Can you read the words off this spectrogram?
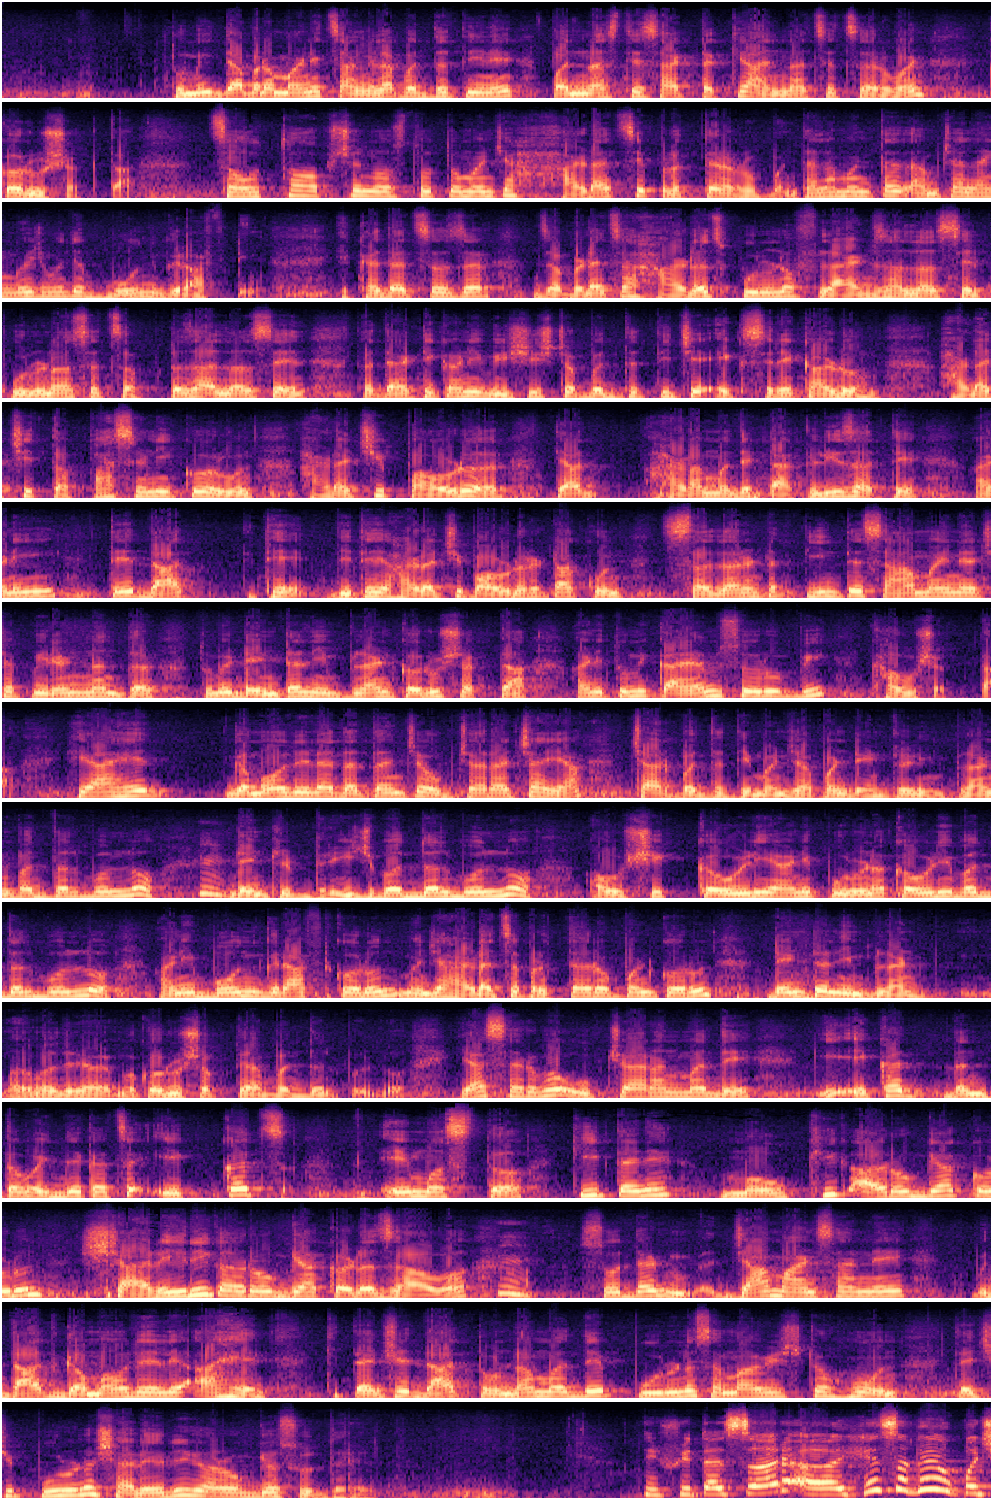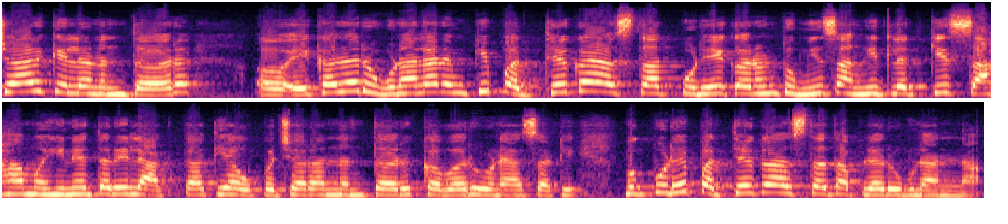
तुम्ही त्याप्रमाणे चांगल्या पद्धतीने पन्नास ते साठ टक्के अन्नाचं चरवण करू शकता. चौथा ऑप्शन असतो तो म्हणजे हाडाचे प्रत्यारोपण. त्याला म्हणतात आमच्या लँग्वेजमध्ये बोन ग्राफ्टिंग एखाद्याचं जर जबड्याचं हाडच पूर्ण फ्लॅट झालं असेल पूर्ण असं चपटं झालं असेल तर त्या ठिकाणी विशिष्ट पद्धतीचे एक्सरे काढून हाडाची तपासणी करून हाडाची पावडर त्या हाडामध्ये टाकली जाते आणि ते दात तिथे तिथे हाडाची पावडर टाकून साधारणतः तीन ते सहा महिन्याच्या पिरियडनंतर तुम्ही डेंटल इम्प्लांट करू शकता आणि तुम्ही कायमस्वरूपी खाऊ शकता. हे आहेत गमावलेल्या दातांच्या उपचाराच्या या चार पद्धती. म्हणजे आपण डेंटल इम्प्लांटबद्दल बोललो डेंटल ब्रिजबद्दल बोललो औषिक कवळी आणि पूर्ण कवळीबद्दल बोललो आणि बोन ग्राफ्ट करून म्हणजे हाडाचं प्रत्यारोपण करून डेंटल इम्प्लांट करू शकतो याबद्दल बोललो. या सर्व उपचारांमध्ये की एका दंतवैद्यकाचं एकच एम असतं की त्याने मौखिक आरोग्याकडून शारीरिक आरोग्याकडं जावं. सो दॅट ज्या माणसाने दात गमावलेले आहेत की त्याचे दात तोंडामध्ये पूर्ण समाविष्ट होऊन त्याची पूर्ण शारीरिक आरोग्य सुधरेल. निश्चितच सर. हे सगळे उपचार केल्यानंतर एखाद्या रुग्णाला नेमकी पथ्य काय असतात पुढे? कारण तुम्ही सांगितलं की सहा महिने तरी लागतात या उपचारानंतर कव्हर होण्यासाठी. मग पुढे पथ्य काय असतात आपल्या रुग्णांना?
